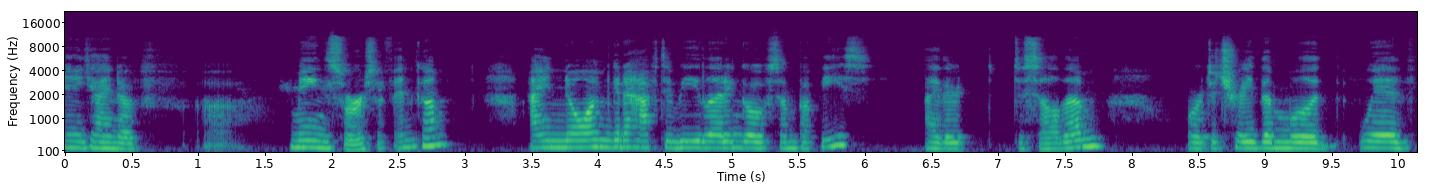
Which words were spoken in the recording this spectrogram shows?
any kind of uh, main source of income. I know I'm gonna have to be letting go of some puppies, either to sell them or to trade them with, with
